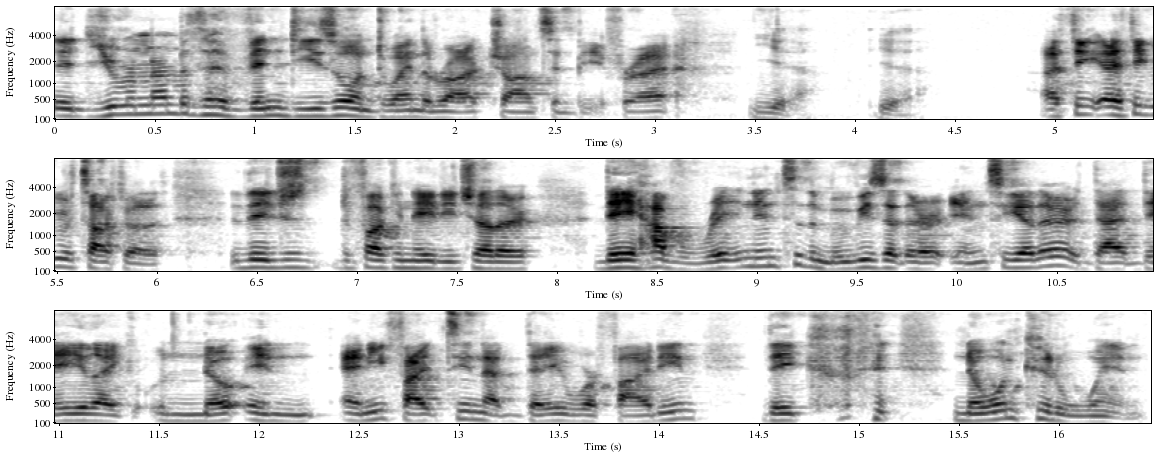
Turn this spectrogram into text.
uh, you remember the Vin Diesel and Dwayne the Rock Johnson beef, right? Yeah, yeah. I think I think we've talked about it. They just fucking hate each other. They have written into the movies that they're in together that they like no in any fight scene that they were fighting, they could no one could win.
